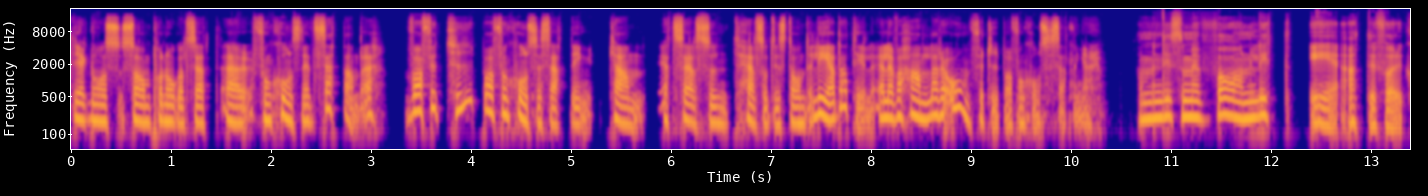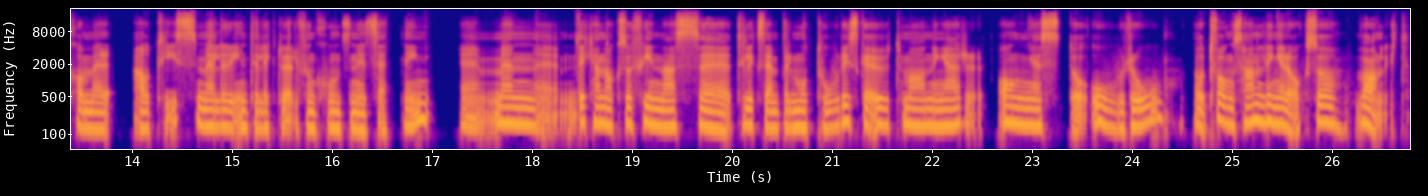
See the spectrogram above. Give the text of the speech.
diagnos som på något sätt är funktionsnedsättande. Vad för typ av funktionsnedsättning kan ett sällsynt hälsotillstånd leda till? Eller vad handlar det om för typ av funktionsnedsättningar? Ja, men det som är vanligt är att det förekommer autism eller intellektuell funktionsnedsättning. Eh, men eh, det kan också finnas eh, till exempel motoriska utmaningar, ångest och oro. Och tvångshandlingar är också vanligt.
